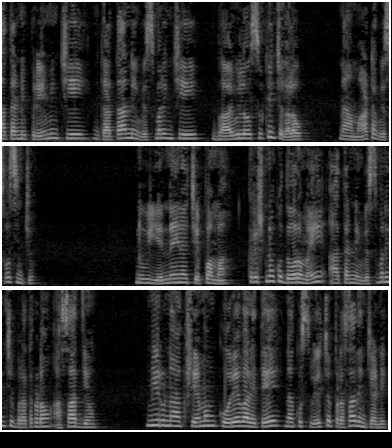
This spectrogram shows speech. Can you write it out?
అతన్ని ప్రేమించి గతాన్ని విస్మరించి భావిలో సుఖించగలవు. నా మాట విశ్వసించు. నువ్వు ఎన్నైనా చెప్పమ్మా కృష్ణకు దూరమై అతన్ని విస్మరించి బ్రతకడం అసాధ్యం. మీరు నా క్షేమం కోరేవారైతే నాకు స్వేచ్ఛ ప్రసాదించండి.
